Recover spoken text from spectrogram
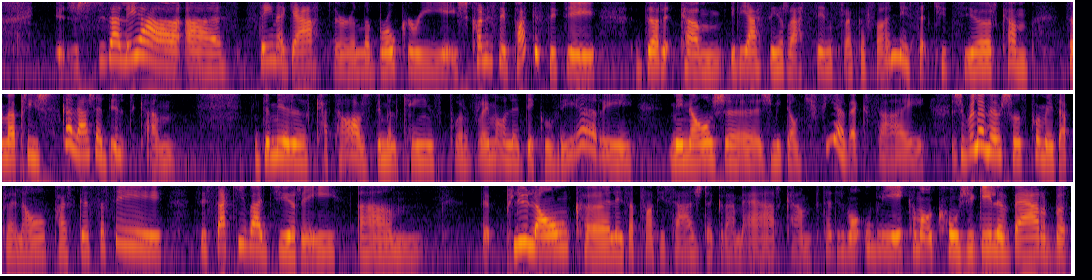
je suis allée à, à Saint Agathe la Brokerie et je connaissais pas que c'était comme il y a ces racines francophones et cette culture comme ça m'a pris jusqu'à l'âge adulte comme 2014 2015 pour vraiment le découvrir et maintenant je, je m'identifie avec ça et je veux la même chose pour mes apprenants parce que ça c'est ça qui va durer euh, plus long que les apprentissages de grammaire, comme peut-être ils vont oublier comment conjuguer le verbe,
